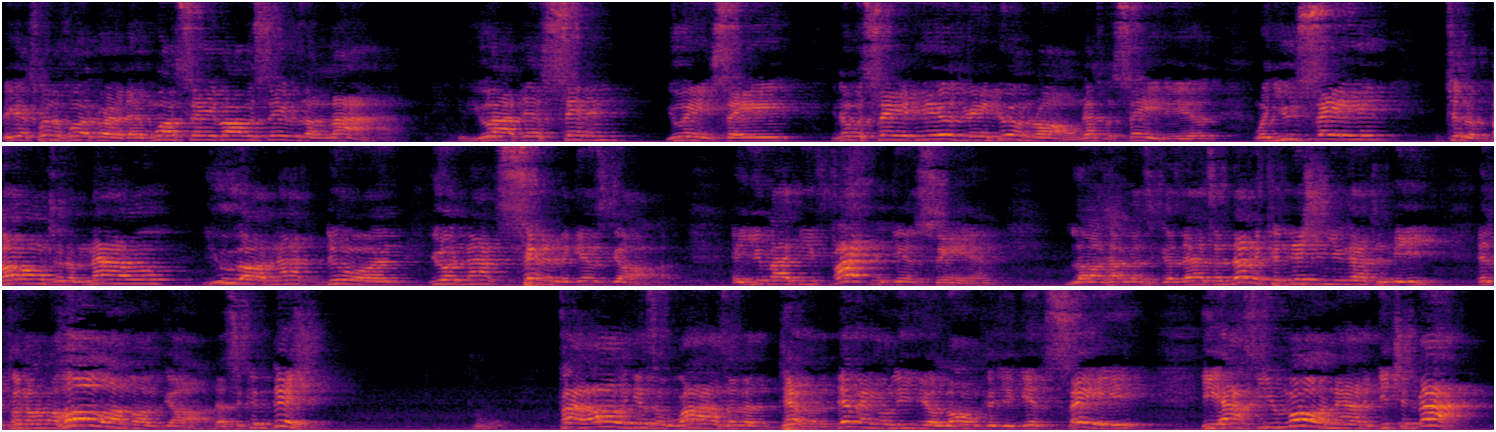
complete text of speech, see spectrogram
At 24 verse. That one saved, always saved is a lie. If you out there sinning, you ain't saved. You know what saved is? You ain't doing wrong. That's what saved is. When you saved to the bone, to the marrow, you are not doing, you're not sinning against God. And you might be fighting against sin. Lord have mercy, because that's another condition you got to meet, is put on the whole armor of God. That's a condition. Fight all against the wiles of the devil. The devil ain't going to leave you alone because you get saved. He asks you more now to get you back.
